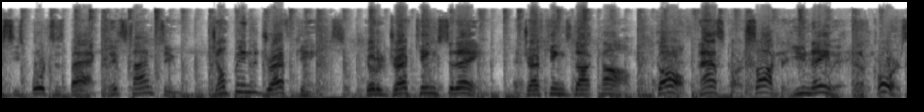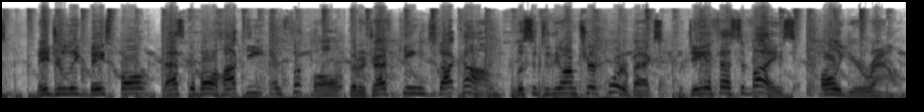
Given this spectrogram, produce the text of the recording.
Fantasy sports is back, and it's time to jump into DraftKings. Go to DraftKings today at DraftKings.com. Golf, NASCAR, soccer, you name it. And of course, Major League Baseball, basketball, hockey, and football. Go to DraftKings.com. Listen to the Armchair Quarterbacks for DFS advice all year round.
